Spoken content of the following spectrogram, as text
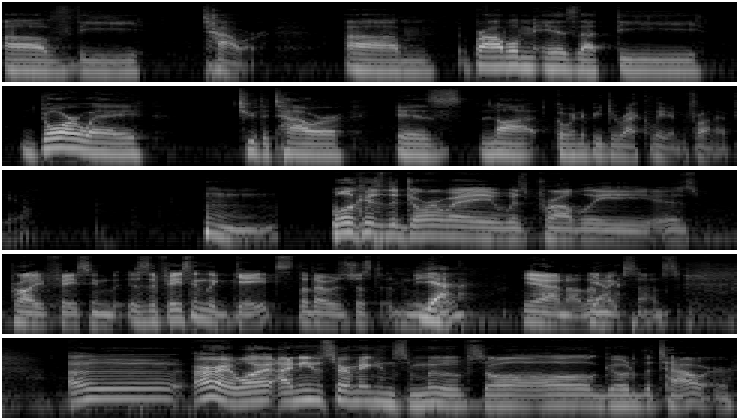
of the tower. Um, the problem is that the doorway to the tower is not going to be directly in front of you. Well, because the doorway was probably is probably facing. Is it facing the gates that I was just near? Yeah. Yeah. No, that Yeah. makes sense. Uh, all right. Well, I, I need to start making some moves, so I'll, I'll go to the tower.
